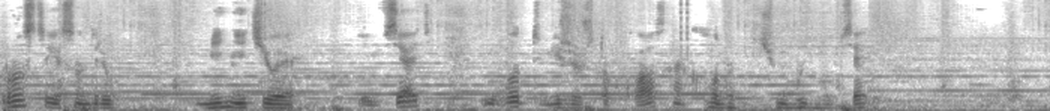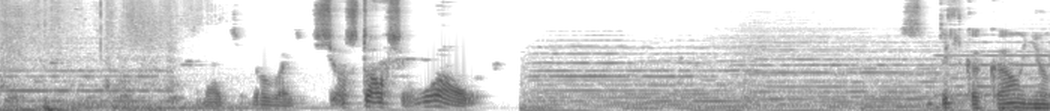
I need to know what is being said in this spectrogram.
просто я смотрю мне нечего взять и вот вижу что классно колода почему бы не взять врубать все остался вау. Смотри какая у него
